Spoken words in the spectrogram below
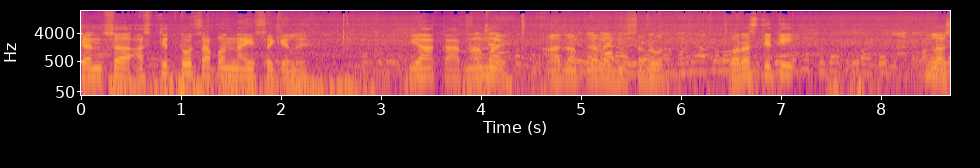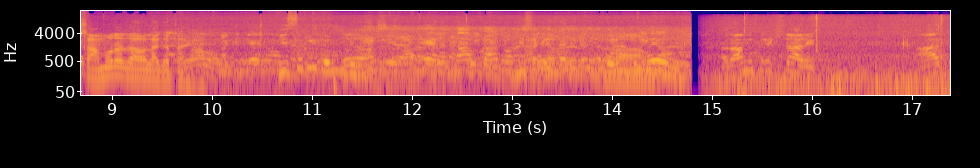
त्यांचं अस्तित्वच आपण नाहीसं केलं आहे या कारणामुळे आज आपल्याला ही सर्व परिस्थितीला सामोरं जावं लागत आहे. रामकृष्ण हरी आज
